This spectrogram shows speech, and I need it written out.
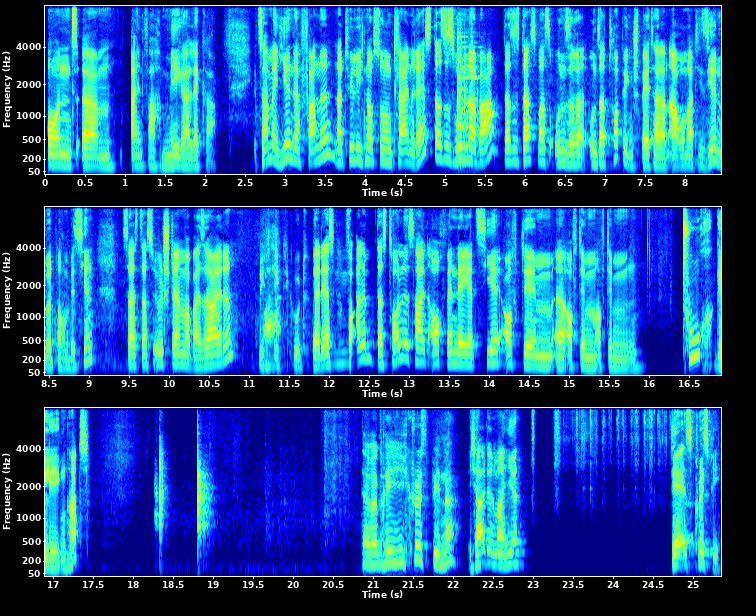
und ähm, einfach mega lecker. Jetzt haben wir hier in der Pfanne natürlich noch so einen kleinen Rest, das ist wunderbar. Das ist das, was unsere, unser Topping später dann aromatisieren wird noch ein bisschen. Das heißt, das Öl stellen wir beiseite. Riecht richtig gut. Ja, der ist vor allem das Tolle ist halt auch, wenn der jetzt hier auf dem, äh, auf dem, auf dem Tuch gelegen hat. Der wird richtig crispy, ne? Ich halte ihn mal hier. Der ist crispy.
